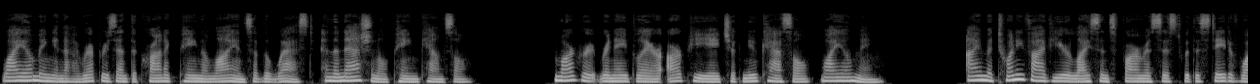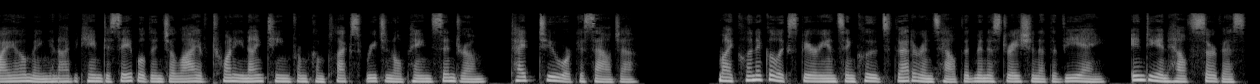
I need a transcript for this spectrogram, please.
Wyoming, and I represent the Chronic Pain Alliance of the West and the National Pain Council. Margaret Renee Blair, RPH of Newcastle, Wyoming. I am a 25 year licensed pharmacist with the state of Wyoming, and I became disabled in July of 2019 from complex regional pain syndrome, type 2 or CAUSALGIA. My clinical experience includes Veterans Health Administration at the VA, Indian Health Service,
